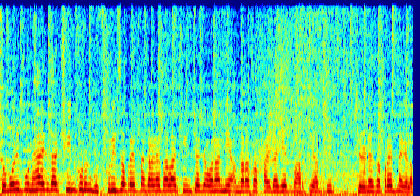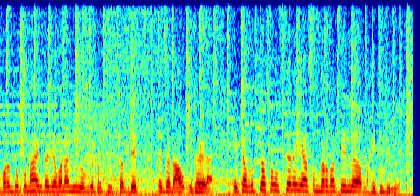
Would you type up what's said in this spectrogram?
सोमवारी पुन्हा एकदा चीनकडून घुसखोरीचा प्रयत्न करण्यात आला. चीनच्या जवानांनी अंधाराचा फायदा घेत भारतीय हद्दीत शिरण्याचा प्रयत्न केला परंतु पुन्हा एकदा जवानांनी योग्य प्रत्युत्तर देत त्याचा डाव उधळला. आहे एका वृत्तसंस्थेनं या संदर्भातील माहिती दिली आहे.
